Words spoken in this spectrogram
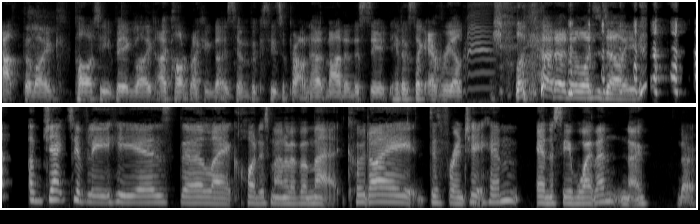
at the like party being like, I can't recognize him because he's a brown haired man in a suit. He looks like every other. like, I don't know what to tell you. Objectively, he is the like hottest man I've ever met. Could I differentiate him in a sea of white men? No. No,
